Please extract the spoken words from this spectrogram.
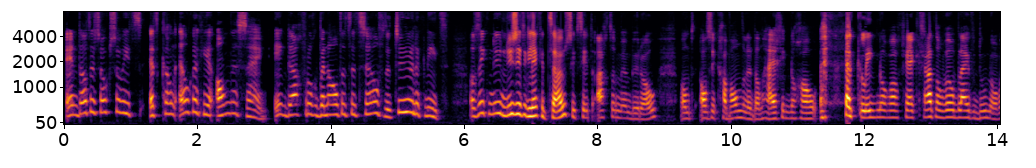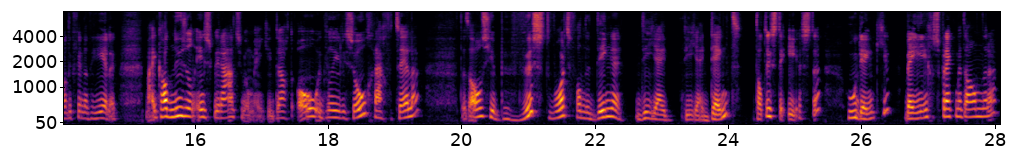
En dat is ook zoiets. Het kan elke keer anders zijn. Ik dacht vroeger, ik ben altijd hetzelfde. Tuurlijk niet. Als ik nu, nu zit ik lekker thuis. Ik zit achter mijn bureau. Want als ik ga wandelen, dan hijg ik nogal. het klinkt nogal gek. Ik ga het nog wel blijven doen hoor, want ik vind dat heerlijk. Maar ik had nu zo'n inspiratiemomentje. Ik dacht, oh, ik wil jullie zo graag vertellen. Dat als je bewust wordt van de dingen die jij, die jij denkt. Dat is de eerste. Hoe denk je? Ben je in gesprek met anderen?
